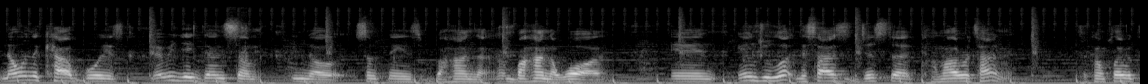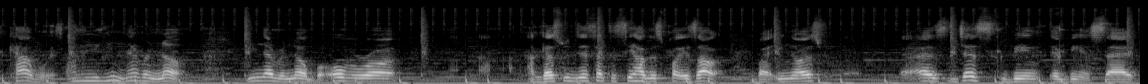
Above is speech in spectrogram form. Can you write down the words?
Knowing the Cowboys, maybe they've done some, you know, some things behind the behind the wall, and Andrew Luck decides just to come out of retirement to come play with the Cowboys. I mean, you never know, you never know. But overall, I guess we just have to see how this plays out. But you know, as as just being it being said,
